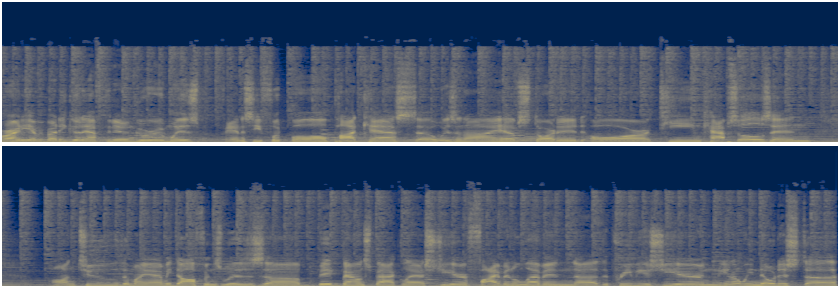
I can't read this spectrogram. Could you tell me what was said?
Alrighty, everybody. Good afternoon. Guru and Wiz Fantasy Football Podcast. Uh, Wiz and I have started our team capsules and on to the Miami Dolphins. Was uh, big bounce back last year, five and eleven uh, the previous year, and you know we noticed. Uh,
